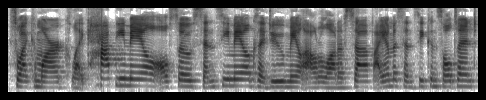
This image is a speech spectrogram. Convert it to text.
So I can mark like Happy Mail, also Scentsy Mail, because I do mail out a lot of stuff. I am a Scentsy consultant,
